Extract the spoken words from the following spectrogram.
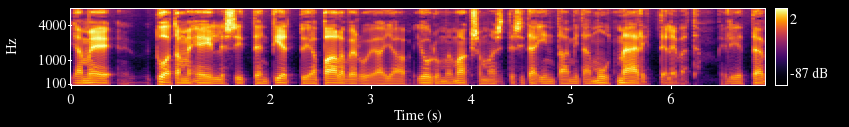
ja me tuotamme heille sitten tiettyjä palveluja ja joudumme maksamaan sitten sitä hintaa, mitä muut määrittelevät. Eli että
